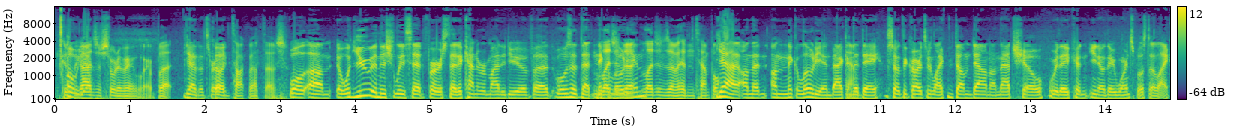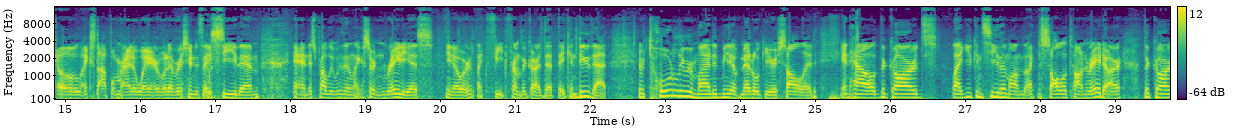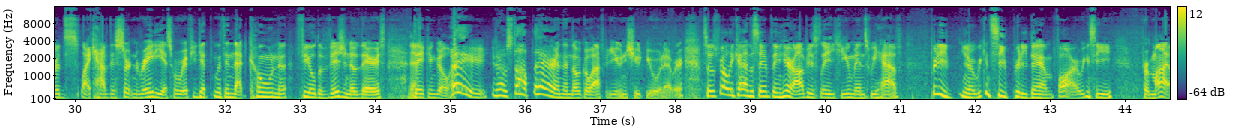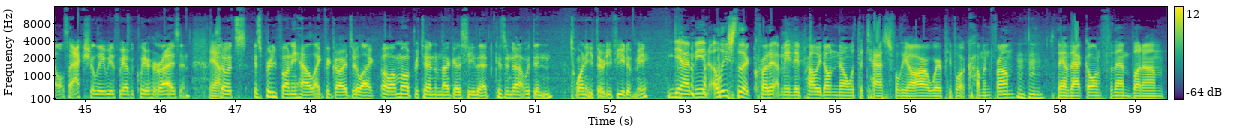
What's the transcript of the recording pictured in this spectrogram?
because Oh, the yeah. guards are sort of everywhere. But yeah, that's go right. ahead and talk about those. Well, um, well, you initially said first that it kind of reminded you of uh, what was it that Legend Nickelodeon? Legends of a Hidden Temple. Yeah, on the on Nickelodeon back in the day. So the guards are like dumbed down on that show where they couldn't, you know, they weren't supposed to like oh like stop them right away or whatever as soon as they see them, and it's probably within like a certain radius, you know, or like feet from the guard that they can do that. It totally reminded me of Metal Gear Solid and how the guards. Like you can see them on like the Soliton radar. The guards like have this certain radius where if you get within that cone field of vision of theirs, Yeah. they can go, "Hey, you know, stop there," and then they'll go after you and shoot you or whatever. So it's probably kind of the same thing here. Obviously, humans we have pretty, you know, we can see pretty damn far. We can see for miles actually if we have a clear horizon. Yeah. So it's it's pretty funny how like the guards are like, "Oh, I'm gonna pretend I'm not gonna see that because they're not within 20, 30 feet of me." Yeah, I mean, at least to their credit, I mean, they probably don't know what the tasks fully are, where people are coming from. Mm-hmm. So they have that going for them. But um,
